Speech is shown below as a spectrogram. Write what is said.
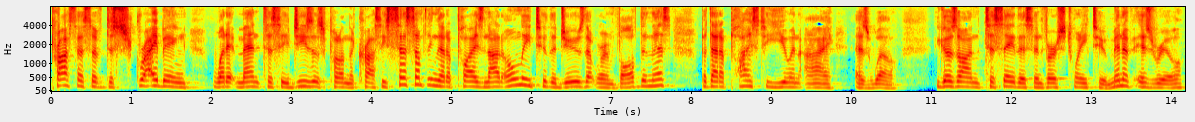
process of describing what it meant to see Jesus put on the cross, he says something that applies not only to the Jews that were involved in this, but that applies to you and I as well. He goes on to say this in verse 22 Men of Israel,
